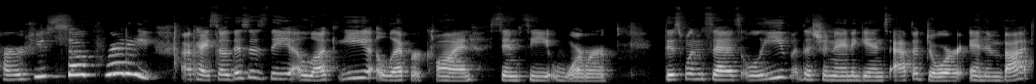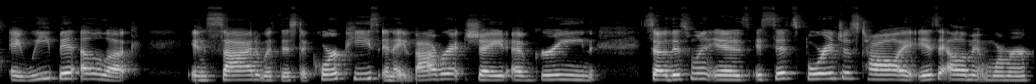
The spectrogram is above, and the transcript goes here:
her. She's so pretty. Okay, so this is the Lucky Leprechaun Scentsy Warmer. This one says, leave the shenanigans at the door and invite a wee bit of luck inside with this decor piece in a vibrant shade of green. So this one is, it sits four inches tall, it is an element warmer,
